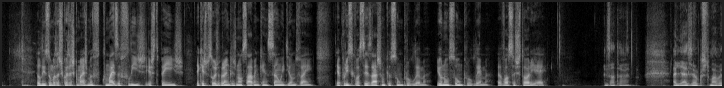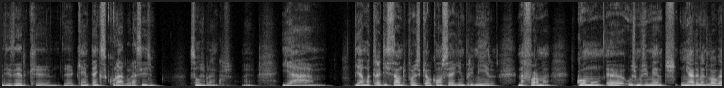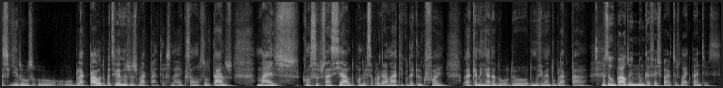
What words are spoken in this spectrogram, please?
Ele diz: Uma das coisas que mais, me, que mais aflige este país é que as pessoas brancas não sabem quem são e de onde vêm. É por isso que vocês acham que eu sou um problema. Eu não sou um problema. A vossa história é. Exatamente. Aliás, ele costumava dizer que eh, quem tem que se curar do racismo são os brancos. Né? E, há, e há uma tradição depois que ele consegue imprimir na forma como uh, os movimentos, nomeadamente logo a seguir o, o, o, Black Power, depois tivemos os Black Panthers, né, que são resultados mais consubstancial do ponto de vista programático daquilo que foi a caminhada do, do, do movimento do Black Power. Mas o Baldwin nunca fez parte dos Black Panthers?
